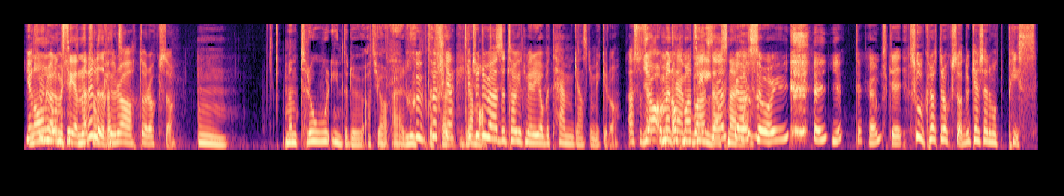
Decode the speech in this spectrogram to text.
Jag Någon tror du gång senare i jättebra som livet. kurator också. Men tror inte du att jag är lite för jag tror du dramatisk? hade tagit med dig jobbet hem ganska mycket då. Alltså, så Ja, men och hem bara Matilda, här, snälla. Jag såg en jättehemsk grej. Skolkurator också, du kanske hade mått piss.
